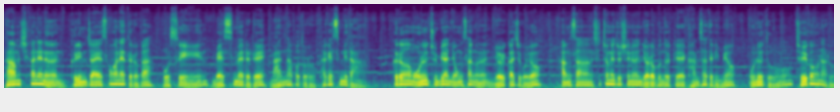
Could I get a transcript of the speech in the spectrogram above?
다음 시간에는 그림자의 성 안에 들어가 보스인 메스메르를 만나보도록 하겠습니다. 그럼 오늘 준비한 영상은 여기까지고요. 항상 시청해주시는 여러분들께 감사드리며 오늘도 즐거운 하루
